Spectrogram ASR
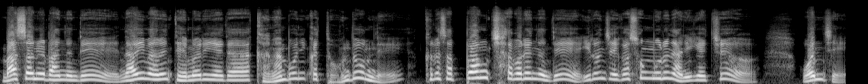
맞선을 봤는데 나이 많은 대머리에다 가만 보니까 돈도 없네. 그래서 뻥 차버렸는데 이런 제가 속물은 아니겠죠. 원제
